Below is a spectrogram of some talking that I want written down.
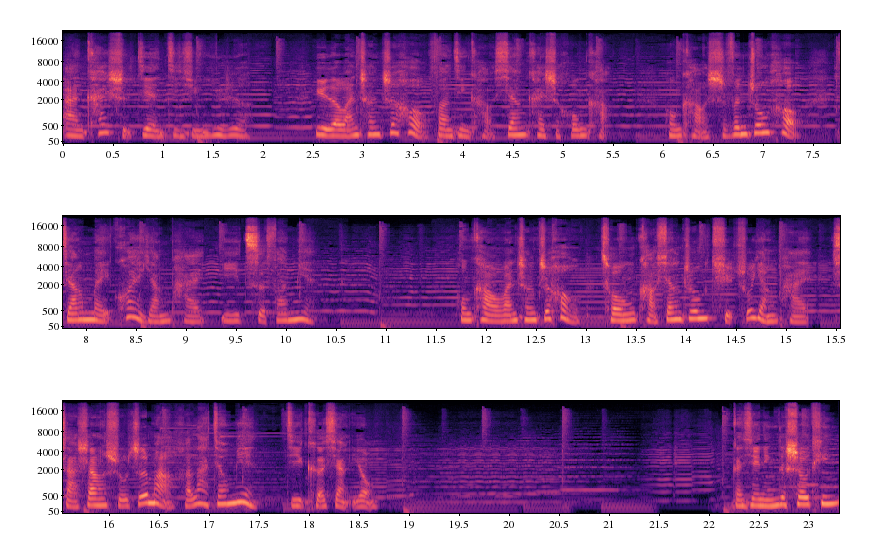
按开始键进行预热。预热完成之后，放进烤箱开始烘烤。烘烤十分钟后，将每块羊排依次翻面。烘烤完成之后，从烤箱中取出羊排，撒上熟芝麻和辣椒面。即可享用。感谢您的收听，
